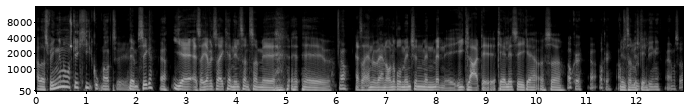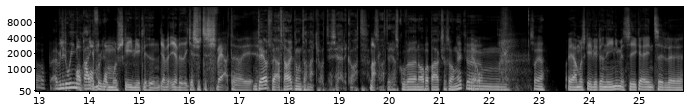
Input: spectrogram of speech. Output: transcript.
har været svingende, men måske ikke helt god nok til... Hvem, sikker? Ja. Ja, altså, jeg vil så ikke have Nielsen som... Øh, øh, Nå. altså, han vil være en honorable mention, men, men øh, helt klart øh, Kalle, Siga, og så... Okay, ja, okay. Jamen, Nielsen måske. helt enige. Ja, men så er vi lidt uenige om Og, og, rækkefølgen. og måske i virkeligheden. Jeg jeg ved ikke, jeg synes, det er svært at... Øh, Men det er jo svært, for der er jo ikke nogen, der har gjort det særlig godt. Nej. Altså, det har sgu været en op- og bakke sæson, ikke? Jo. Øhm, så ja. Og jeg er måske i virkeligheden enig med Siga, indtil, øh,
